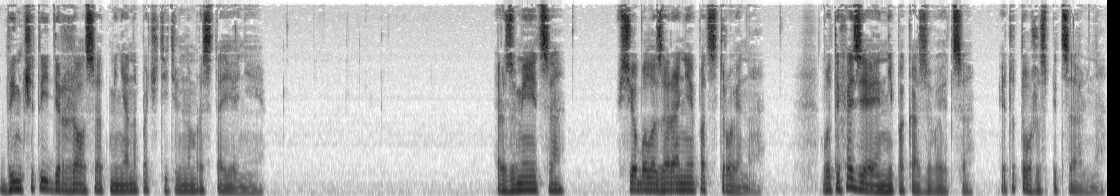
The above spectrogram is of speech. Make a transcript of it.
Дымчатый держался от меня на почтительном расстоянии. Разумеется, все было заранее подстроено. Вот и хозяин не показывается. Это тоже специально.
